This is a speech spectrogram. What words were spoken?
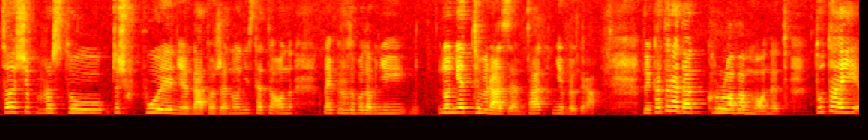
Coś się po prostu, coś wpłynie na to, że no niestety on najprawdopodobniej, no nie tym razem, tak? Nie wygra. No i karta Rada Królowa Monet. Tutaj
